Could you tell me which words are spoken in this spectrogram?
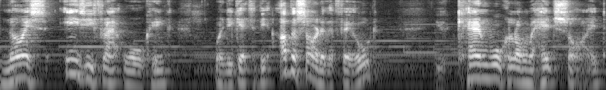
Nice, easy, flat walking. When you get to the other side of the field, you can walk along the hedge side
